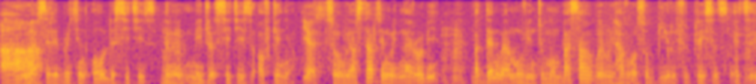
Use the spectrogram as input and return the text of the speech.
Ah. we are celebrating all the cities, the mm-hmm. major cities of Kenya. Yes. So we are starting with Nairobi, mm-hmm. but then we are moving to Mombasa, where we have also beautiful places. It's, mm-hmm.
